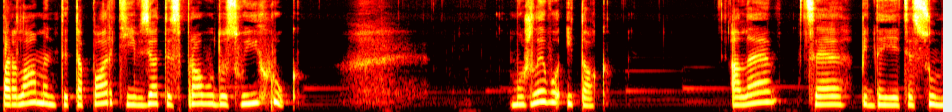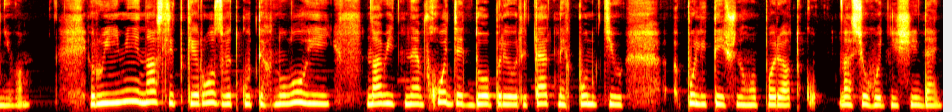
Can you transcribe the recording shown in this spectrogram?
парламенти та партії взяти справу до своїх рук? Можливо, і так. Але це піддається сумнівам. Руйнівні наслідки розвитку технологій навіть не входять до пріоритетних пунктів політичного порядку на сьогоднішній день.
